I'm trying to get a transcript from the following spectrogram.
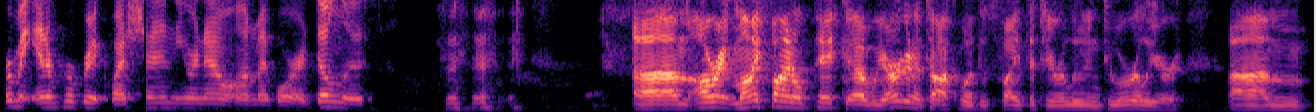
for my inappropriate question, you are now on my board. Don't lose. Um, all right, my final pick. Uh, we are going to talk about this fight that you were alluding to earlier. Um,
